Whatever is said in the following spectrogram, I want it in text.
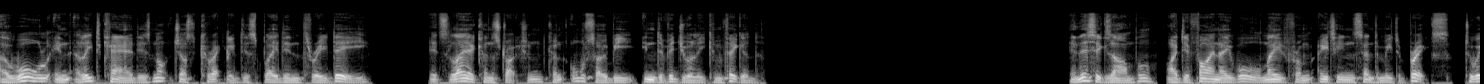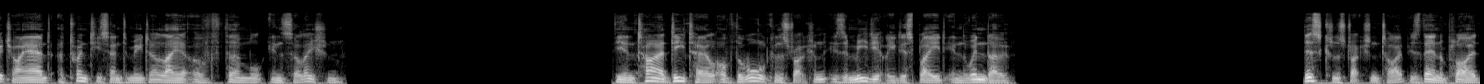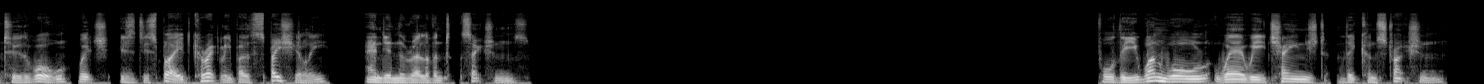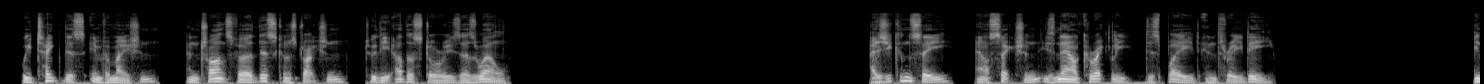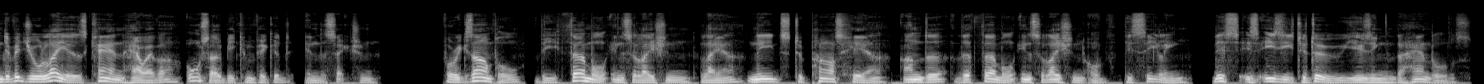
A wall in EliteCAD is not just correctly displayed in 3D, its layer construction can also be individually configured. In this example, I define a wall made from 18 cm bricks, to which I add a 20 cm layer of thermal insulation. The entire detail of the wall construction is immediately displayed in the window. This construction type is then applied to the wall, which is displayed correctly both spatially and in the relevant sections. For the one wall where we changed the construction, we take this information and transfer this construction to the other stories as well. As you can see, our section is now correctly displayed in 3D. Individual layers can, however, also be configured in the section. For example, the thermal insulation layer needs to pass here under the thermal insulation of the ceiling. This is easy to do using the handles.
